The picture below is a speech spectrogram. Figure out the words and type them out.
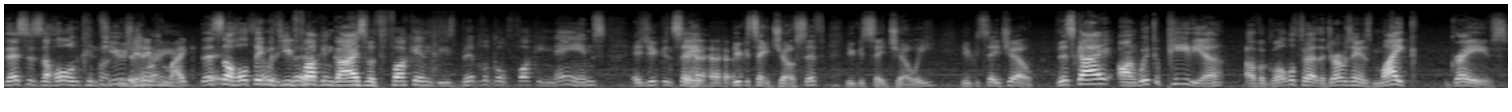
This is the whole confusion. His name's Mike. That's Graves. the whole thing with you shit. fucking guys with fucking these biblical fucking names. Is you can say you could say Joseph, you could say Joey, you could say Joe. This guy on Wikipedia of a global threat, the drummer's name is Mike Graves,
